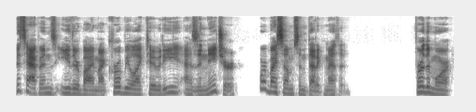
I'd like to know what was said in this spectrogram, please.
This happens either by microbial activity, as in nature, or by some synthetic method. Furthermore,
